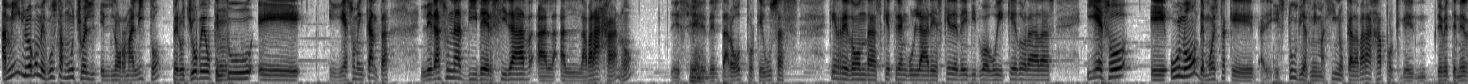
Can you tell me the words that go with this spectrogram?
A mí luego me gusta mucho el, normalito, pero yo veo que mm. tú eh, y eso me encanta, le das una diversidad a la, baraja, ¿no? Este, Del tarot, porque usas qué redondas, qué triangulares, qué de David Bowie, qué doradas. Y eso, eh, uno, demuestra que eh, estudias, me imagino, cada baraja, porque debe tener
